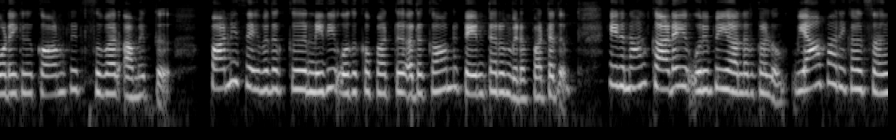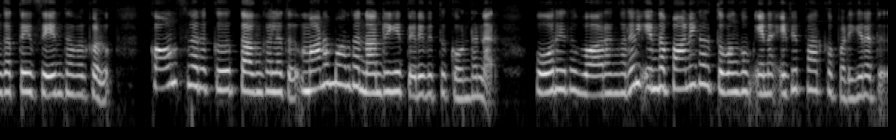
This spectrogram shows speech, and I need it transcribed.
ஓடையில் கான்கிரீட் சுவர் அமைத்து பணி செய்வதற்கு நிதி ஒதுக்கப்பட்டு அதற்கான டெண்டரும் விடப்பட்டது. இதனால் கடை உரிமையாளர்களும் வியாபாரிகள் சங்கத்தை சேர்ந்தவர்களும் கவுன்சிலருக்கு தங்களது மனமார்ந்த நன்றியை தெரிவித்துக் கொண்டனர். ஓரிரு வாரங்களில் இந்த பணிகள் துவங்கும் என எதிர்பார்க்கப்படுகிறது.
